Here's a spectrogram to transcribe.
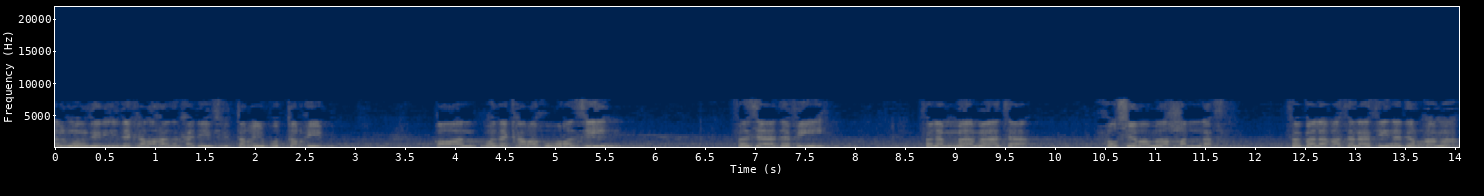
المنذري ذكر هذا الحديث في الترغيب والترهيب. قال وذكره رزين فزاد فيه فلما مات حصر ما خلف فبلغ ثلاثين درهما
